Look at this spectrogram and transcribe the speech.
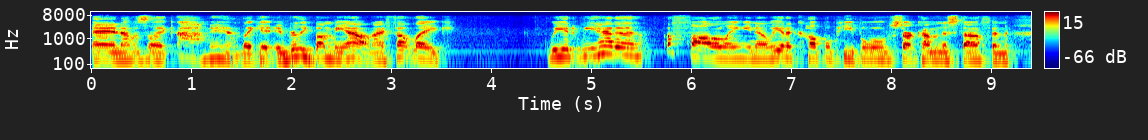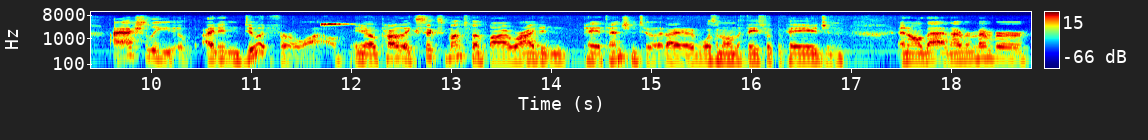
And I was like, oh man, like it, it really bummed me out, and I felt like we had we had a, a following, you know, we had a couple people start coming to stuff, and I actually I didn't do it for a while, you know, probably like six months went by where I didn't pay attention to it. I wasn't on the Facebook page and and all that, and I remember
